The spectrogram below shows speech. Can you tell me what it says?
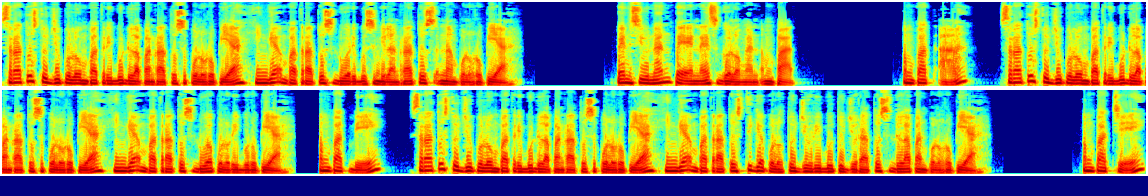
Rp174.810 hingga Rp402.960. Pensiunan PNS golongan 4. 4A, Rp174.810 hingga Rp420.000. 4B, Rp174.810 hingga Rp437.780. 4C,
